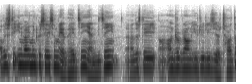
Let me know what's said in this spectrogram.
अब जस्तै इन्भाइरोमेन्टको सेलेक्सनमा हेर्दाखेरि चाहिँ यहाँनिर चाहिँ जस्तै अन्डरग्राउन्ड युटिलिटिजहरू छ त?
